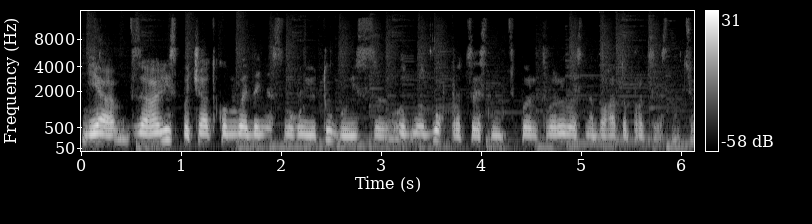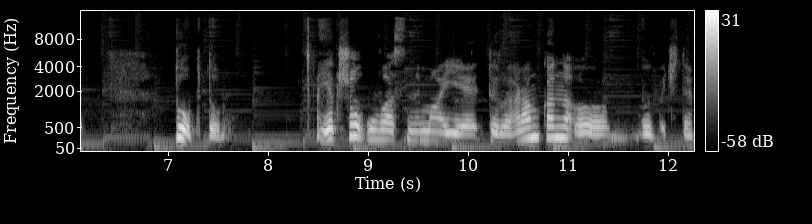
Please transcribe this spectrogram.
Я взагалі з початком ведення свого Ютубу із одно-двох процесниць перетворилась на багатопроцесницю. Тобто, якщо у вас немає телеграм-каналу, вибачте,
